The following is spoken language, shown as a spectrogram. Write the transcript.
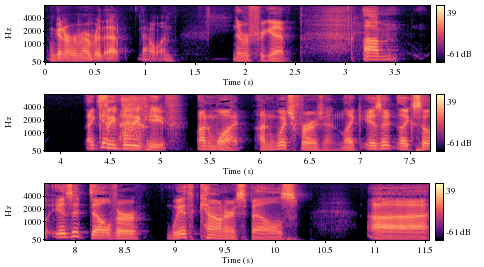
I'm going to remember that that one. Never forget. Um, I guess, Sleeve, believe, heave. On what? On which version? Like, is it like so? Is it Delver with counter spells? Uh,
